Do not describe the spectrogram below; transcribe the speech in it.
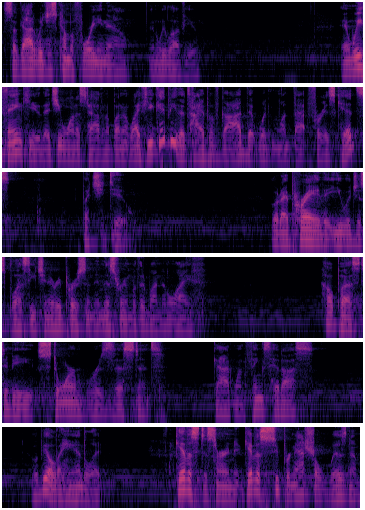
So, God, we just come before you now, and we love you. And we thank you that you want us to have an abundant life. You could be the type of God that wouldn't want that for his kids, but you do. Lord, I pray that you would just bless each and every person in this room with an abundant life. Help us to be storm resistant. God, when things hit us, we'll be able to handle it. Give us discernment. Give us supernatural wisdom.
